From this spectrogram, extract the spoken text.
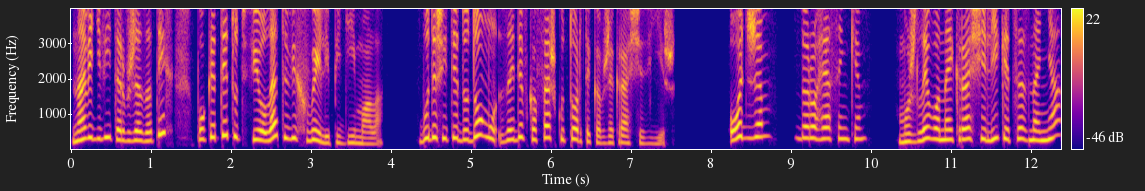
Навіть вітер вже затих, поки ти тут фіолетові хвилі підіймала. Будеш йти додому, зайди в кафешку тортика вже краще з'їж. Отже, дорогесеньке, можливо, найкращі ліки це знання,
